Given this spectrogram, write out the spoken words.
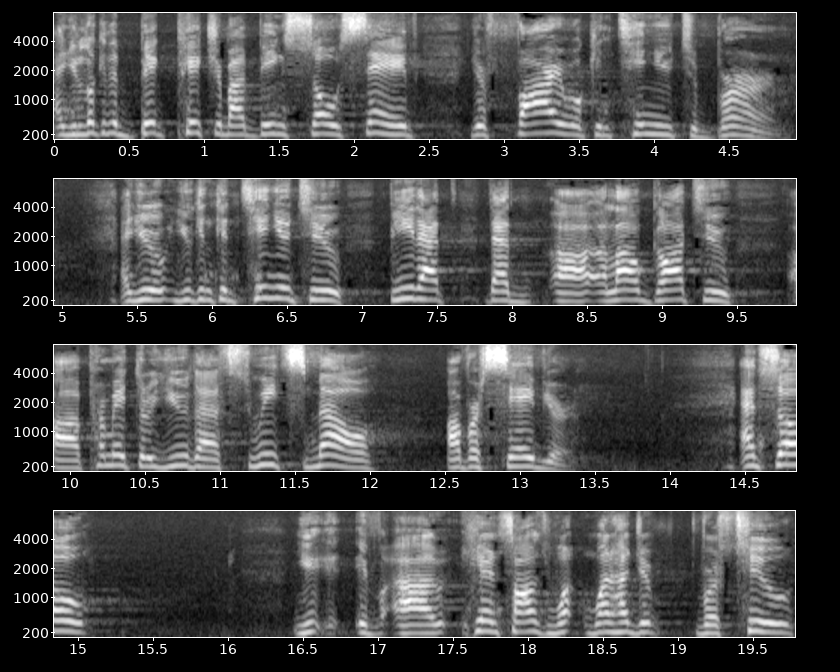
and you look at the big picture about being so saved, your fire will continue to burn. And you, you can continue to be that, that uh, allow God to uh, permeate through you the sweet smell of our Savior. And so, you, if, uh, here in Psalms 100, verse 2,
